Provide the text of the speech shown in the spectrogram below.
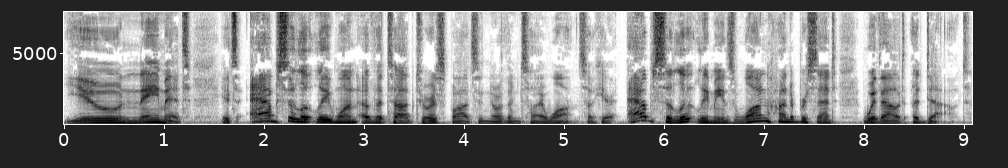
you name it. It's absolutely one of the top tourist spots in northern Taiwan. So here, absolutely means 100% without a doubt.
